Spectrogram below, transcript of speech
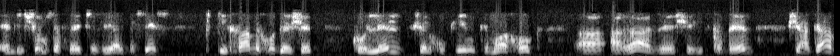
אין לי שום ספק שזה יהיה על בסיס פתיחה מחודשת, כולל של חוקים כמו החוק הרע הזה שהתקבל, שאגב,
